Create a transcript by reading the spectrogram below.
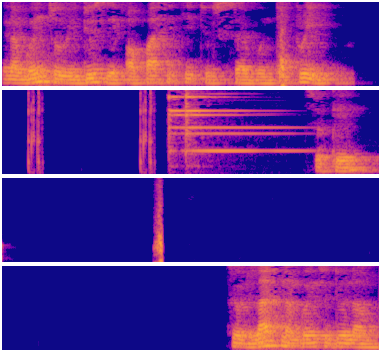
Then I'm going to reduce the opacity to 73 it's okay So the last thing I'm going to do now,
